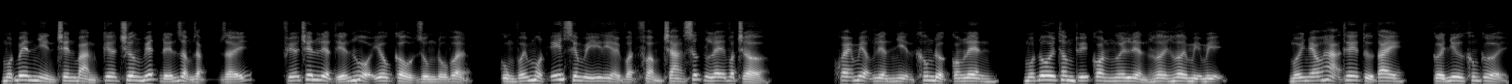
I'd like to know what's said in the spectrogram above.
một bên nhìn trên bàn kia trương viết đến rậm rạp giấy, phía trên liệt tiến hội yêu cầu dùng đồ vật, cùng với một ít xiêm y để vật phẩm trang sức lễ vật chờ. Khoe miệng liền nhịn không được cong lên, một đôi thâm thúy con ngươi liền hơi hơi mị mị. Mới nhéo hạ thê tử tay, cười như không cười.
